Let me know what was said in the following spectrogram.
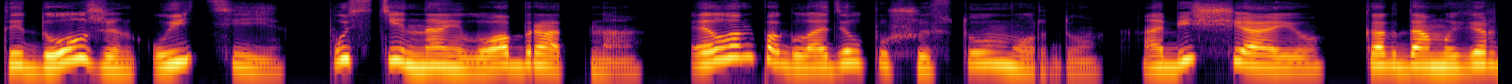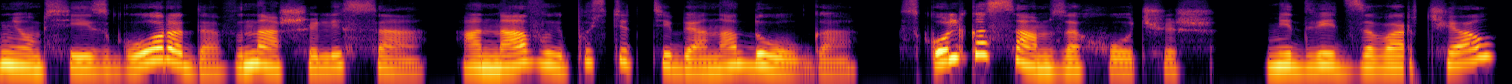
«Ты должен уйти. Пусти Найлу обратно». Эллон погладил пушистую морду. Обещаю, когда мы вернемся из города в наши леса, она выпустит тебя надолго. Сколько сам захочешь». Медведь заворчал,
